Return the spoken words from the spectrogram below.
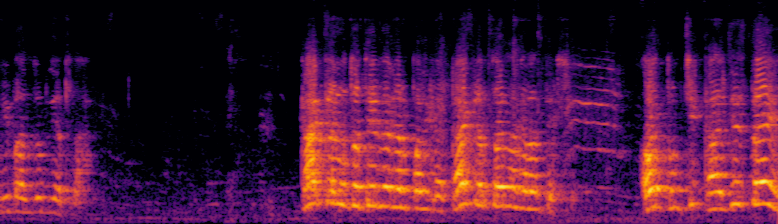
मी बांधून घेतला. काय करत होते नगरपालिका? काय करतोय नगराध्यक्ष? अहो तुमची काळजीच नाही.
